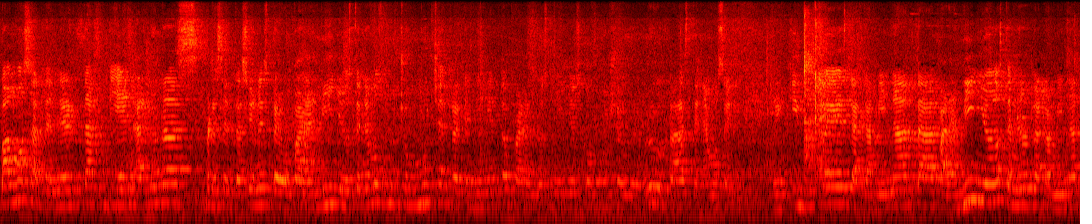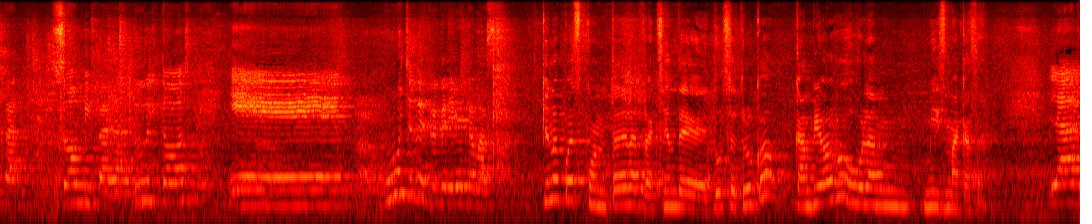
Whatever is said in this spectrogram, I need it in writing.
Vamos a tener también algunas presentaciones, pero para niños. Tenemos mucho, mucho entretenimiento para los niños, como un show de brujas. Tenemos el, el Kid Buffet, la caminata para niños. Tenemos la caminata zombie para adultos. Eh, mucho más. ¿Qué nos puedes contar de la atracción de Dulce Truco? ¿Cambió algo o hubo la misma casa? La,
